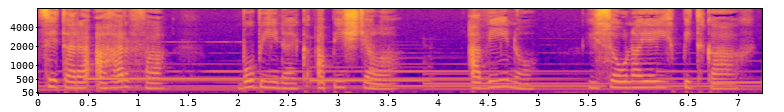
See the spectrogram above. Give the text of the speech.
Citara a harfa, bubínek a píšťala a víno jsou na jejich pitkách –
